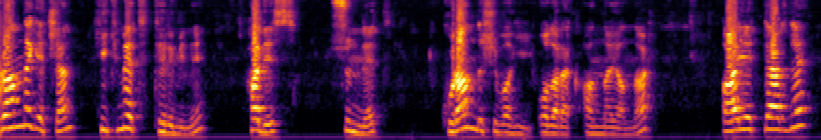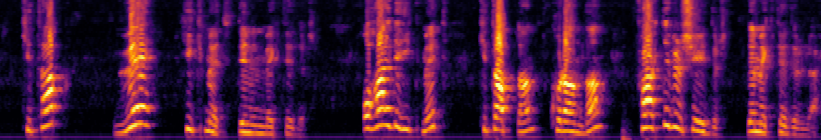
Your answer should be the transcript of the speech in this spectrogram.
Kur'an'da geçen hikmet terimini hadis, sünnet, Kur'an dışı vahiy olarak anlayanlar ayetlerde kitap ve hikmet denilmektedir. O halde hikmet kitaptan, Kur'an'dan farklı bir şeydir demektedirler.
